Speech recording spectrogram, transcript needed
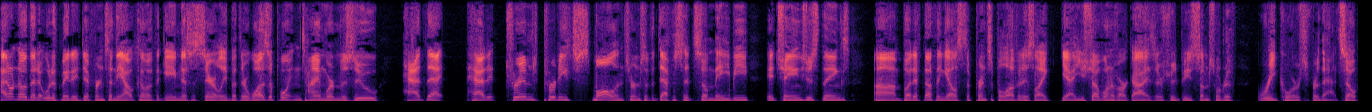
I don't know that it would have made a difference in the outcome of the game necessarily, but there was a point in time where Mizzou had that had it trimmed pretty small in terms of the deficit. So maybe it changes things. Um, but if nothing else, the principle of it is like, yeah, you shove one of our guys, there should be some sort of recourse for that. So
